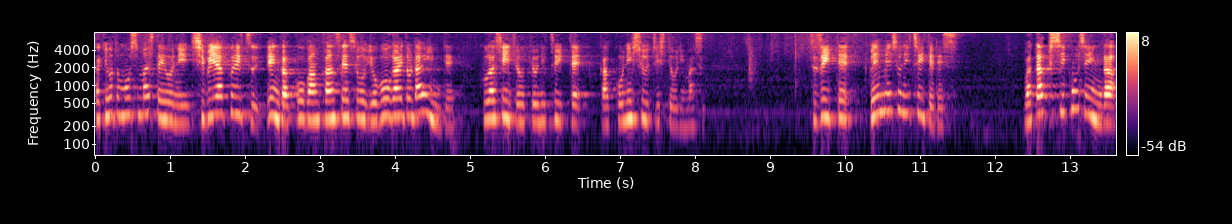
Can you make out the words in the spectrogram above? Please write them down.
先ほど申しましたように、渋谷区立園学校版感染症予防ガイドラインで、詳しい状況について学校に周知しております。続いて、弁明書についてです。私個人が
